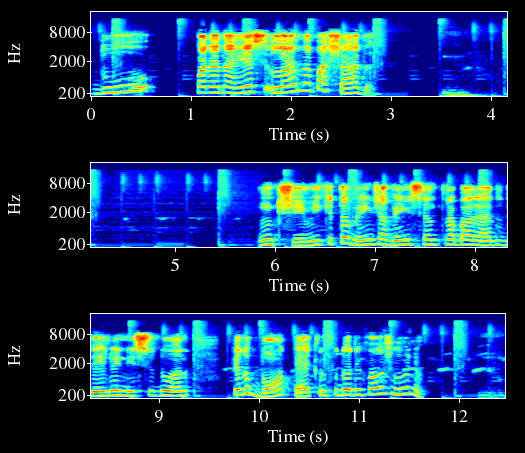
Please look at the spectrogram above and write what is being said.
do Paranaense lá na Baixada. Uhum. Um time que também já vem sendo trabalhado desde o início do ano pelo bom técnico Dorival Júnior. Uhum.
